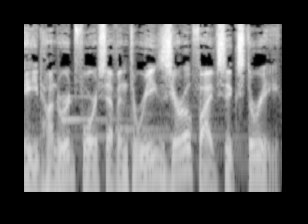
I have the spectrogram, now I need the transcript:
800 473 0563.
